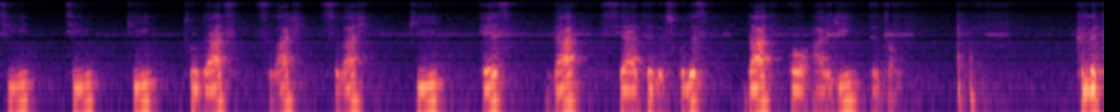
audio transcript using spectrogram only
http ዳት ስላሽ ስላሽ ps ዳት org እተው። ክልተ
